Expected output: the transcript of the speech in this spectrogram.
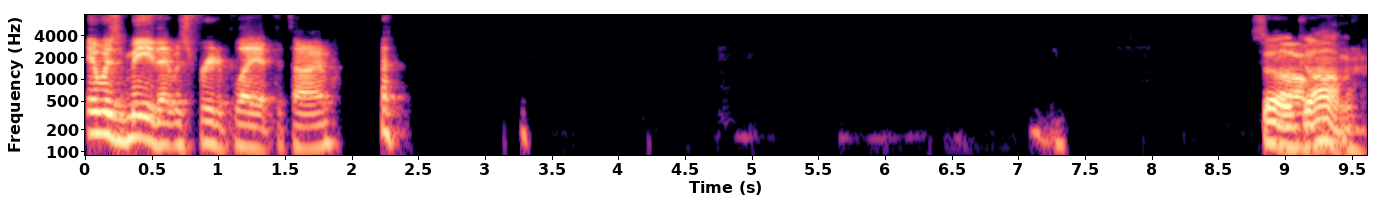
it was me that was free to play at the time. So, Um, Gom,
